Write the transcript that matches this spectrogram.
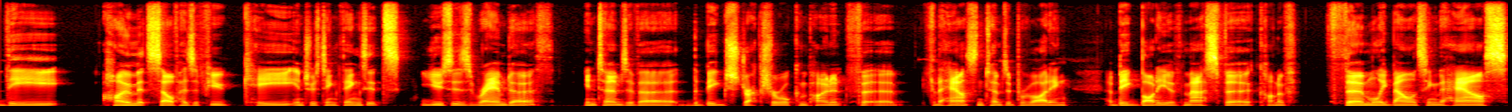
The home itself has a few key interesting things. It uses rammed earth in terms of uh, the big structural component for for the house in terms of providing a big body of mass for kind of thermally balancing the house.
